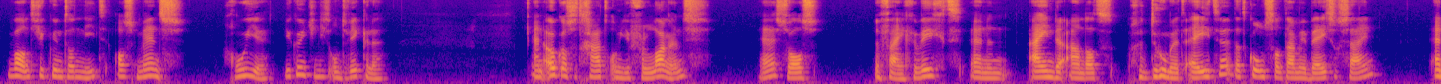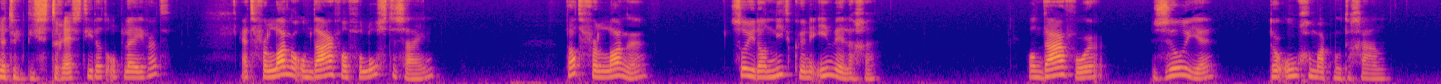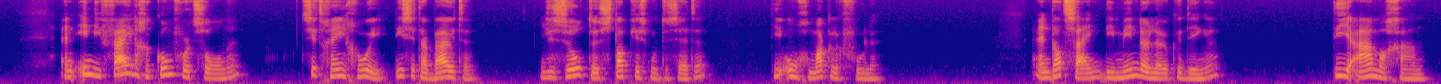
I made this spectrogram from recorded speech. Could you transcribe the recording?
Want je kunt dan niet als mens groeien, je kunt je niet ontwikkelen. En ook als het gaat om je verlangens, hè, zoals een fijn gewicht en een einde aan dat gedoe met eten, dat constant daarmee bezig zijn, en natuurlijk die stress die dat oplevert, Het verlangen om daarvan verlost te zijn, dat verlangen zul je dan niet kunnen inwilligen. Want daarvoor zul je door ongemak moeten gaan. En in die veilige comfortzone zit geen groei, die zit daar buiten. Je zult dus stapjes moeten zetten die ongemakkelijk voelen. En dat zijn die minder leuke dingen die je aan mag gaan.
